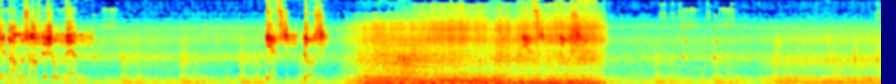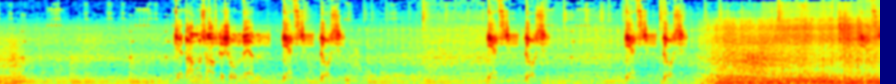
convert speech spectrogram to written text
Der Bau muss aufgeschoben werden. Jetzt, los. Jetzt, los. Der Bau muss aufgeschoben werden. Jetzt, los. Jetzt, los. Jetzt, los. Jetzt.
